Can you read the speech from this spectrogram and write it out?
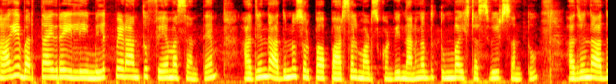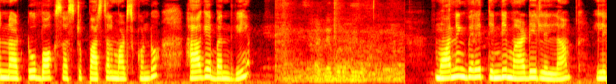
ಹಾಗೆ ಬರ್ತಾ ಇದ್ರೆ ಇಲ್ಲಿ ಮಿಲ್ಕ್ ಪೇಡ ಅಂತೂ ಫೇಮಸ್ ಅಂತೆ. ಅದರಿಂದ ಅದನ್ನು ಸ್ವಲ್ಪ ಪಾರ್ಸಲ್ ಮಾಡಿಸ್ಕೊಂಡ್ವಿ. ನನಗಂತೂ ತುಂಬ ಇಷ್ಟ ಸ್ವೀಟ್ಸ್ ಅಂತೂ. ಅದರಿಂದ ಅದನ್ನು ಟೂ ಬಾಕ್ಸ್ ಅಷ್ಟು ಪಾರ್ಸಲ್ ಮಾಡಿಸ್ಕೊಂಡು ಹಾಗೆ ಬಂದ್ವಿ. ಮಾರ್ನಿಂಗ್ ಬೇರೆ ತಿಂಡಿ ಮಾಡಿರಲಿಲ್ಲ. ಇಲ್ಲಿ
